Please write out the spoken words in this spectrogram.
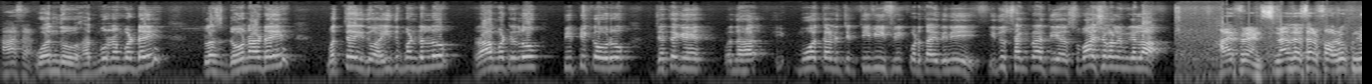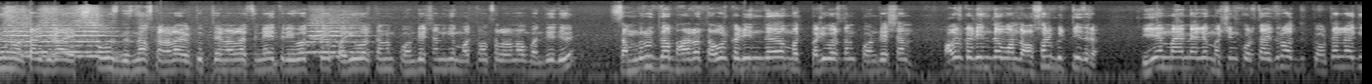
ಹಾಂ ಸರ್ ಒಂದು ಹದಿಮೂರು ನಂಬರ್ ಡೈ ಪ್ಲಸ್ ಡೋನಾ ಡೈ ಮತ್ತೆ ಇದು ಐದು ಬಂಡಲು ರಾ ಮಟೀರಿಯಲ್ ಪಿ ಕವರು ಜೊತೆಗೆ ಒಂದು ಮೂವತ್ತೆರಡು ಟಿ ಟಿವಿ ಫ್ರೀ ಕೊಡ್ತಾ ಇದ್ದೀನಿ. ಇದು ಸಂಕ್ರಾಂತಿಯ ಶುಭಾಶಯಗಳು ನಿಮಗೆಲ್ಲ. ಹಾಯ್ ಫ್ರೆಂಡ್ಸ್ ನನ್ನ ಹೆಸರು ಫಾರೂಕ್. ನೀವು ನೋಡ್ತಾ ಇದ್ದೀರಾ expose business Kannada YouTube channel ಸ್ನೇಹಿತರು, ಇವತ್ತು ಪರಿವರ್ತನ ಫೌಂಡೇಶನ್ಗೆ ಮತ್ತೊಂದು ಸಲ ನಾವು ಬಂದಿದ್ದೀವಿ. ಸಮೃದ್ಧ ಭಾರತ್ ಅವ್ರ ಕಡೆಯಿಂದ ಮತ್ತು ಪರಿವರ್ತನ ಫೌಂಡೇಶನ್ ಅವ್ರ ಕಡೆಯಿಂದ ಒಂದು ಆಫರ್ ಬಿಟ್ಟಿದ್ರು. ಇ ಎಂ ಐ ಮೇಲೆ ಮಷಿನ್ ಕೊಡ್ತಾ ಇದ್ರು. ಅದು ಟೋಟಲ್ ಆಗಿ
